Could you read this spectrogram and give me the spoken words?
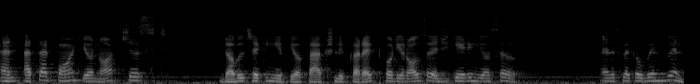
And at that point you're not just double checking if you're factually correct but you're also educating yourself. And it's like a win-win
